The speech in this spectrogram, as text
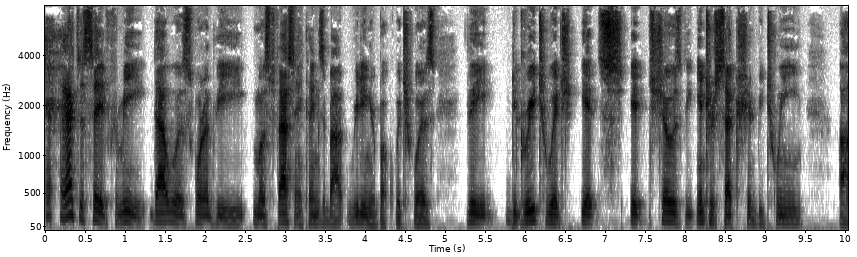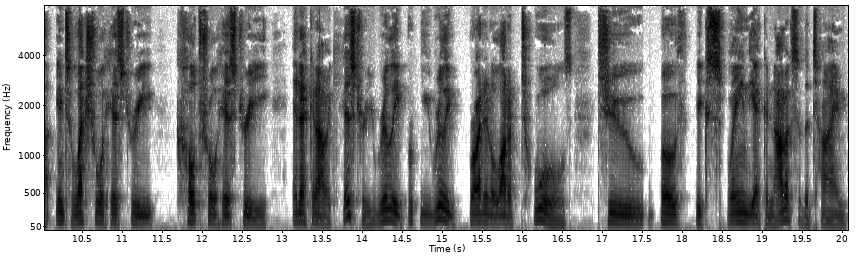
And I have to say, for me, that was one of the most fascinating things about reading your book, which was the degree to which it's it shows the intersection between uh, intellectual history, cultural history, and economic history. Really, you really brought in a lot of tools to both explain the economics of the time,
